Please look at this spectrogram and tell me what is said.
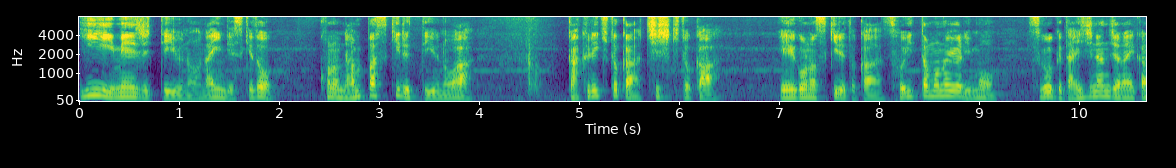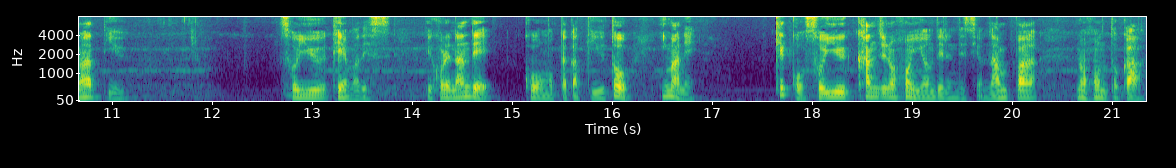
いイメージっていうのはないんですけどこのナンパスキルっていうのは学歴とか知識とか英語のスキルとかそういったものよりもすごく大事なんじゃないかなっていうそういうテーマです。でこれなんでこう思ったかっていうと今ね結構そういう感じの本読んでるんですよ。ナンパの本とか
